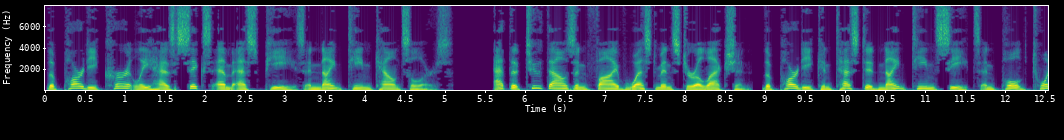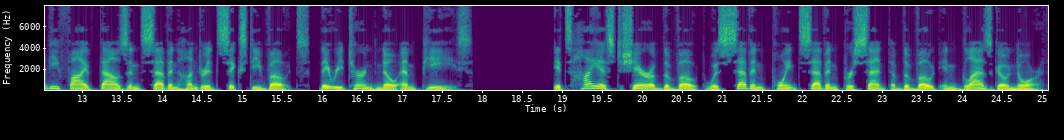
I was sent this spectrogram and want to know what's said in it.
The party currently has six MSPs and 19 councillors. At the 2005 Westminster election, the party contested 19 seats and polled 25,760 votes, they returned no MPs. Its highest share of the vote was 7.7% of the vote in Glasgow North.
